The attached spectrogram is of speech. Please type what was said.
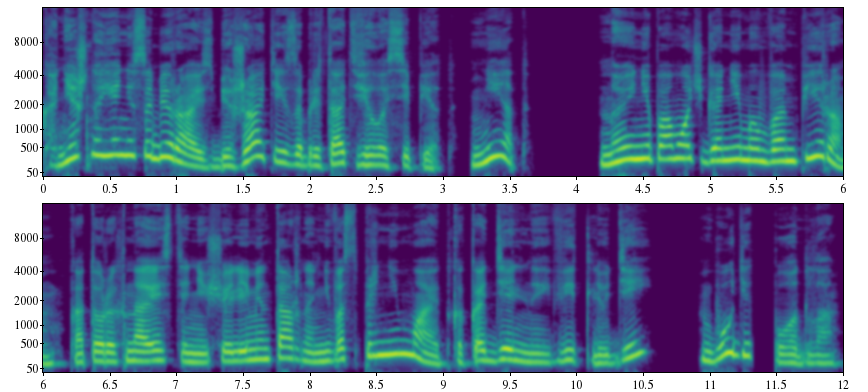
Конечно, я не собираюсь бежать и изобретать велосипед. Нет. Но и не помочь гонимым вампирам, которых на Эстине еще элементарно не воспринимают как отдельный вид людей, будет подло.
